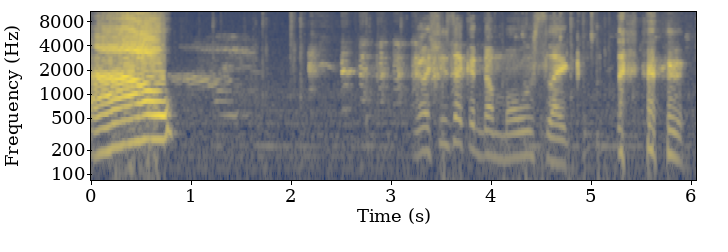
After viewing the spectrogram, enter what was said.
Ow! Yo, she's like in the most like.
